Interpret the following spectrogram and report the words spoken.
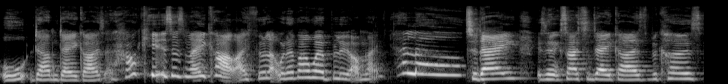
all damn day, guys. And how cute is this makeup? I feel like whenever I wear blue, I'm like, hello. Today is an exciting day, guys, because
